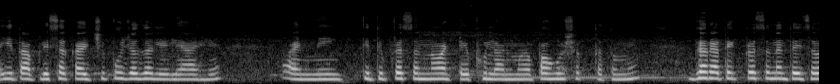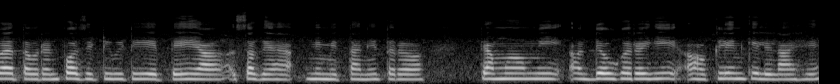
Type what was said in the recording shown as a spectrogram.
इथं आपली सकाळची पूजा झालेली आहे. आणि किती प्रसन्न वाटते फुलांमुळं पाहू शकता तुम्ही. घरात एक प्रसन्नतेचं वातावरण पॉझिटिव्हिटी येते या सगळ्या निमित्ताने. तर त्यामुळं मी देवघरही क्लीन केलेलं आहे.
